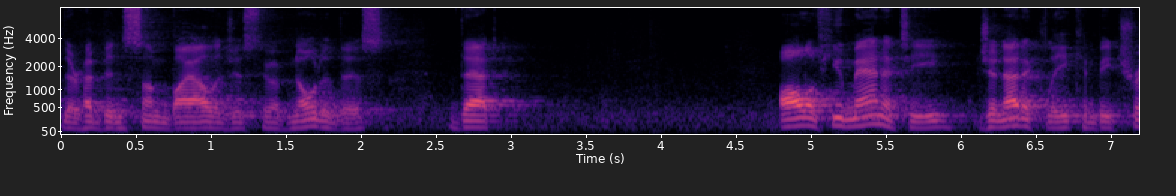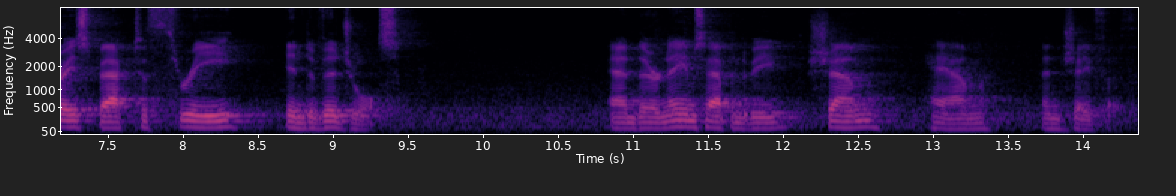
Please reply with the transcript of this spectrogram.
there have been some biologists who have noted this, that all of humanity genetically can be traced back to three individuals and their names happen to be Shem, Ham, and Japheth.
